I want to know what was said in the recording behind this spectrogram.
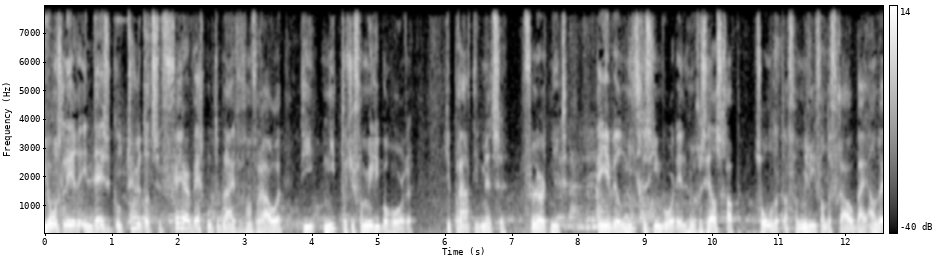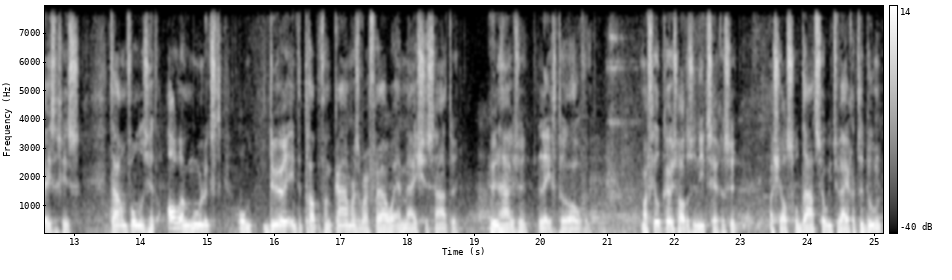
Jongens leren in deze cultuur dat ze ver weg moeten blijven van vrouwen... die niet tot je familie behoren. Je praat niet met ze, flirt niet. En je wil niet gezien worden in hun gezelschap... zonder dat de familie van de vrouw bij aanwezig is. Daarom vonden ze het allermoeilijkst om deuren in te trappen van kamers... waar vrouwen en meisjes zaten. Hun huizen leeg te roven. Maar veel keuze hadden ze niet, zeggen ze. Als je als soldaat zoiets weigert te doen,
